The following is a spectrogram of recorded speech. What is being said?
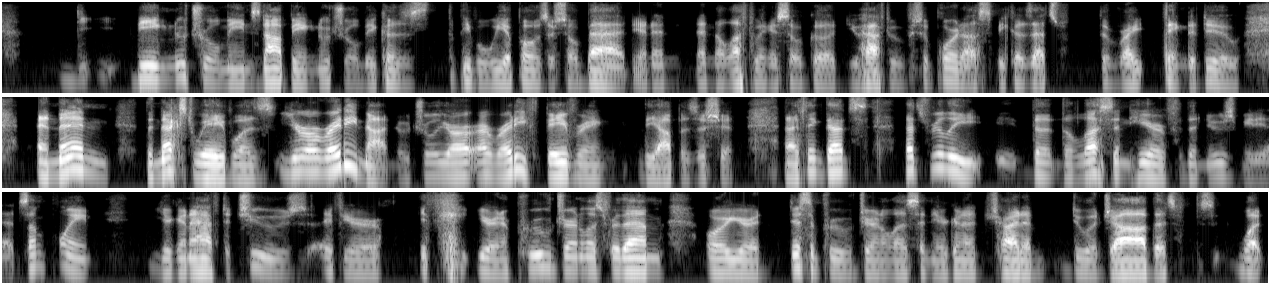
being neutral means not being neutral because the people we oppose are so bad and and, and the left wing is so good. You have to support us because that's the right thing to do. And then the next wave was you're already not neutral. You're already favoring the opposition. And I think that's that's really the the lesson here for the news media. At some point, you're going to have to choose if you're if you're an approved journalist for them or you're a disapproved journalist and you're going to try to do a job that's what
